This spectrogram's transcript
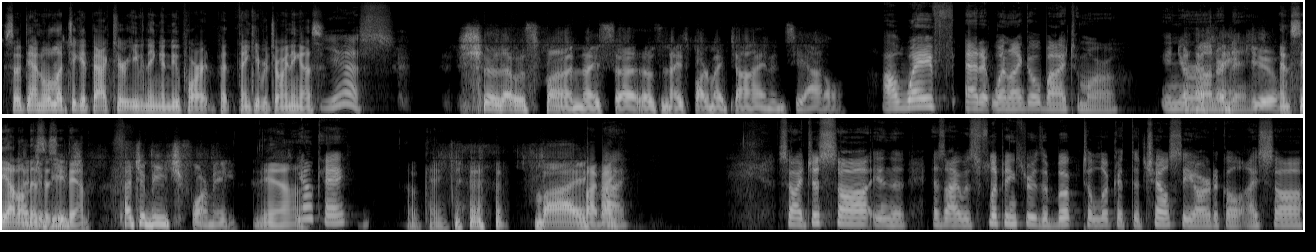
So, Dan, we'll let you get back to your evening in Newport, but thank you for joining us. Yes. Sure, that was fun. Nice. Uh, that was a nice part of my time in Seattle. I'll wave at it when I go by tomorrow in your honor, Thank Dan. you. And Seattle Touch a misses you. Dan. Touch a beach for me. Yeah. Yeah, okay. Okay. Bye. Bye bye. So I just saw in the as I was flipping through the book to look at the Chelsea article, I saw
